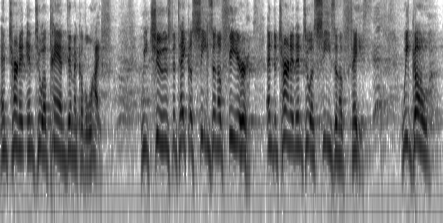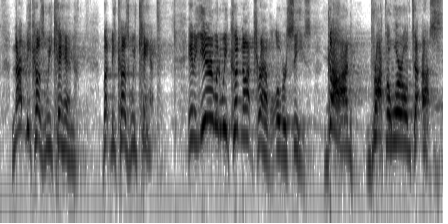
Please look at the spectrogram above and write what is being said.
and turn it into a pandemic of life. We choose to take a season of fear and to turn it into a season of faith. We go not because we can, but because we can't. In a year when we could not travel overseas, God brought the world to us.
